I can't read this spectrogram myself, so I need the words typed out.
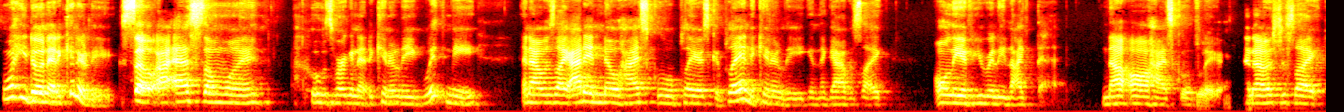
what are you doing at a Kenner League? So I asked someone who was working at the Kenner League with me, and I was like, I didn't know high school players could play in the Kenner League. And the guy was like, only if you really like that, not all high school players. And I was just like,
